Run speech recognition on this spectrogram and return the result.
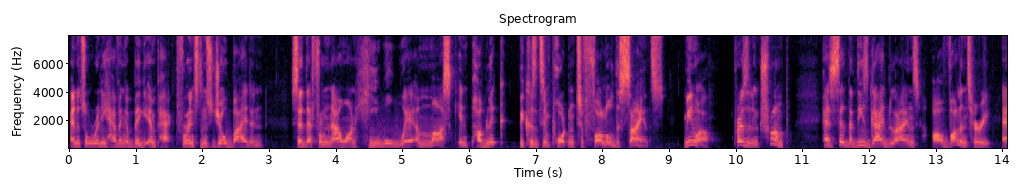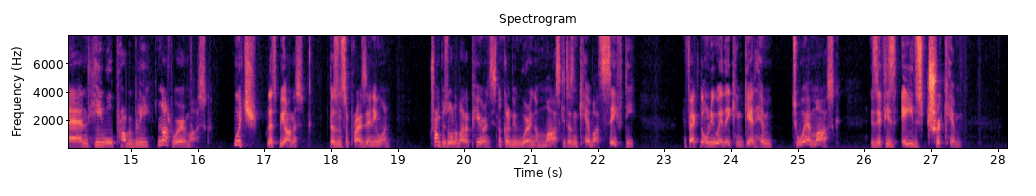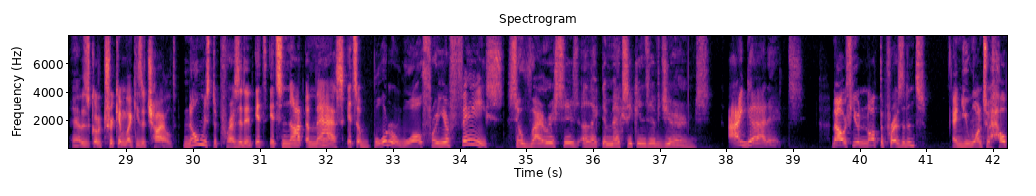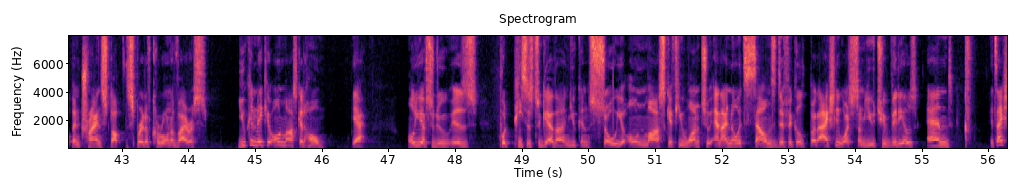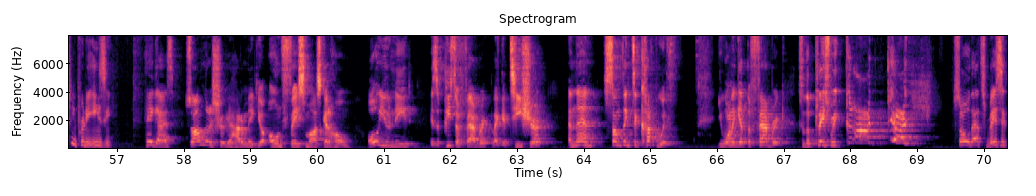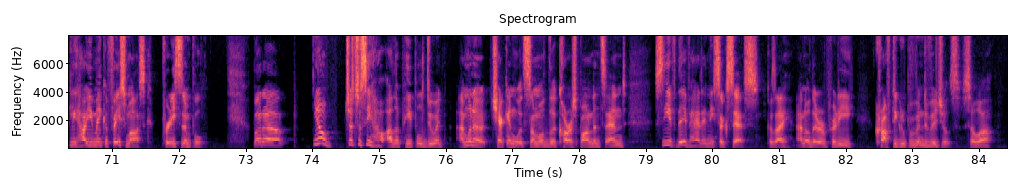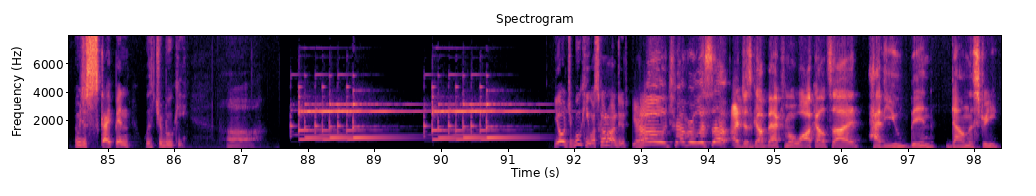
and it's already having a big impact. For instance, Joe Biden said that from now on he will wear a mask in public because it's important to follow the science. Meanwhile, President Trump has said that these guidelines are voluntary and he will probably not wear a mask. Which, let's be honest, doesn't surprise anyone. Trump is all about appearance. He's not going to be wearing a mask. He doesn't care about safety. In fact, the only way they can get him to wear a mask is if his aides trick him. Yeah, they just got to trick him like he's a child. No, Mr. President, it's, it's not a mask. It's a border wall for your face. So viruses are like the Mexicans of germs. I got it. Now, if you're not the president and you want to help and try and stop the spread of coronavirus, you can make your own mask at home. Yeah. All you have to do is put pieces together and you can sew your own mask if you want to. And I know it sounds difficult, but I actually watched some YouTube videos and it's actually pretty easy. Hey guys, so I'm gonna show you how to make your own face mask at home. All you need is a piece of fabric like a t-shirt and then something to cut with. You wanna get the fabric to the place where, God. So that's basically how you make a face mask. Pretty simple. But uh, you know, just to see how other people do it, I'm gonna check in with some of the correspondents and see if they've had any success. Because I, I know they're a pretty crafty group of individuals. So uh, let me just Skype in with Jaboukie. Uh... Yo, Jaboukie, what's going on, dude? Yo, Trevor, what's up? I just got back from a walk outside. Have you been down the street?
